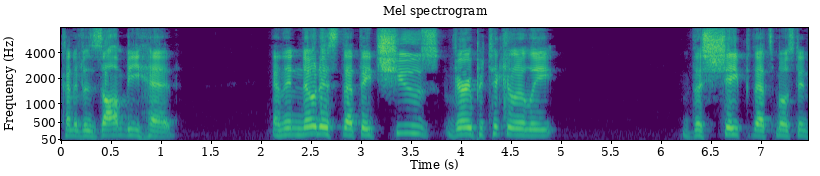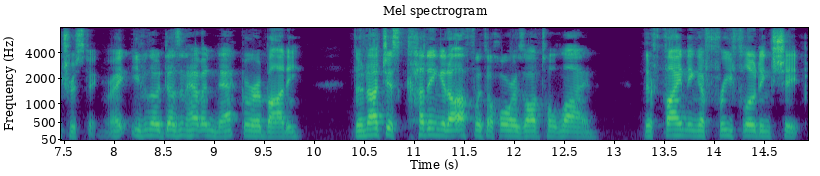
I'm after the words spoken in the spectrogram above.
kind of a zombie head. And then notice that they choose very particularly the shape that's most interesting, right? Even though it doesn't have a neck or a body. They're not just cutting it off with a horizontal line. They're finding a free floating shape.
